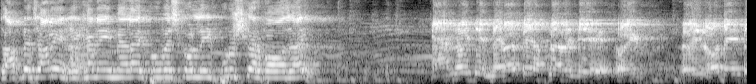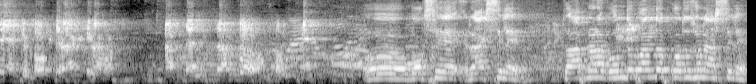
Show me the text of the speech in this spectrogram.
তো আপনি জানেন এখানে এই মেলায় প্রবেশ করলে এই পুরস্কার পাওয়া যায়? আমি ওই যে মেলাতে আপনার যে ওই ওই লটারিতে একটি বক্সে রাখছিলাম। আপনার নিলাম তো? ওখানে। ও বক্সে রাখছিলেন। তো আপনারা বন্ধু বান্ধব কতজন আসছিলেন?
